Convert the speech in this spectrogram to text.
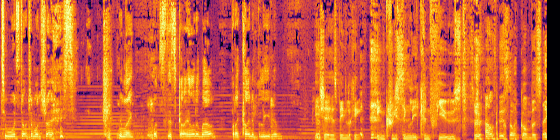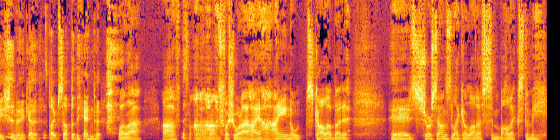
towards Dr. Montrose. and like, what's this guy on about? But I kind of believe him. PJ has been looking increasingly confused throughout this whole conversation, and he kind of pipes up at the end. Well, uh, uh, uh for sure, I, I, I ain't no scholar, but uh, it sure sounds like a lot of symbolics to me.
